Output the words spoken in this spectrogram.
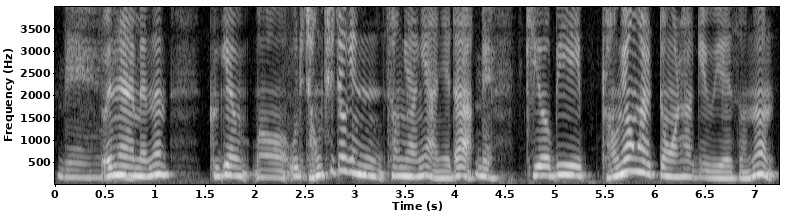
네. 왜냐하면은 그게 뭐 우리 정치적인 성향이 아니라 네. 기업이 경영 활동을 하기 위해서는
